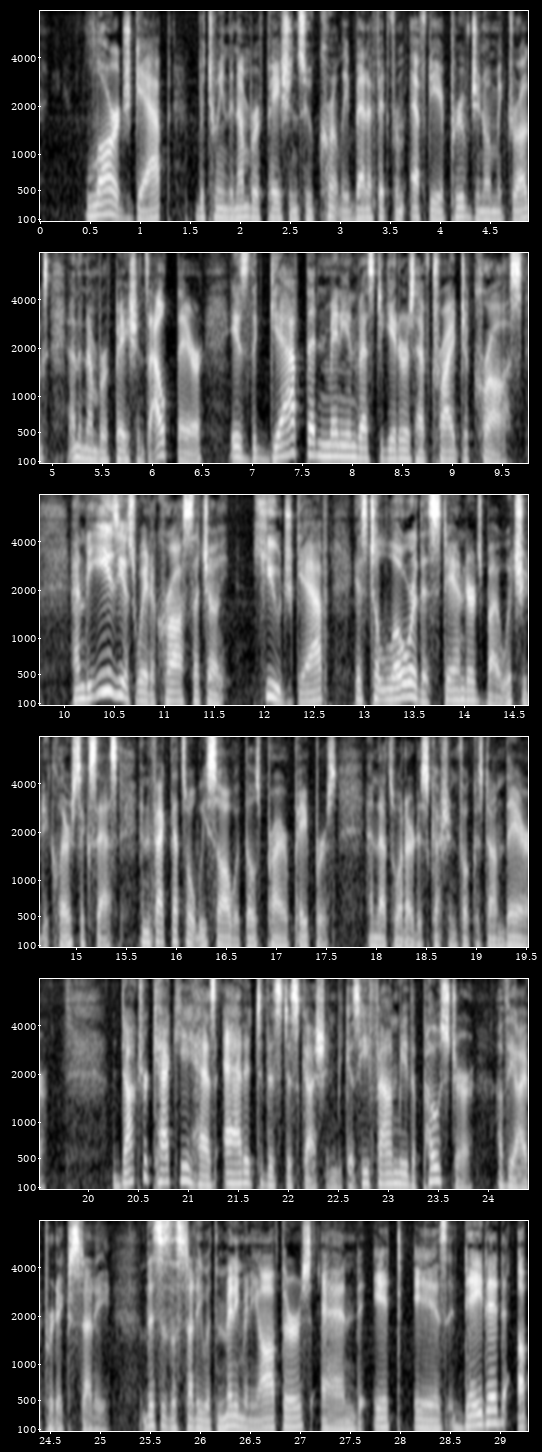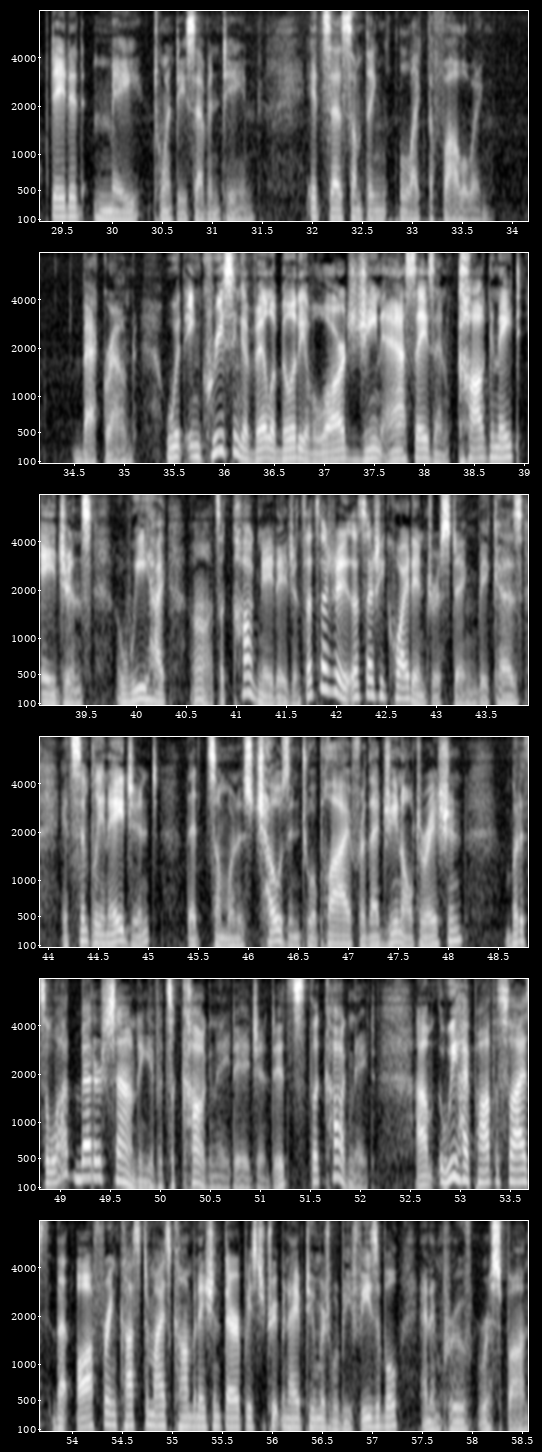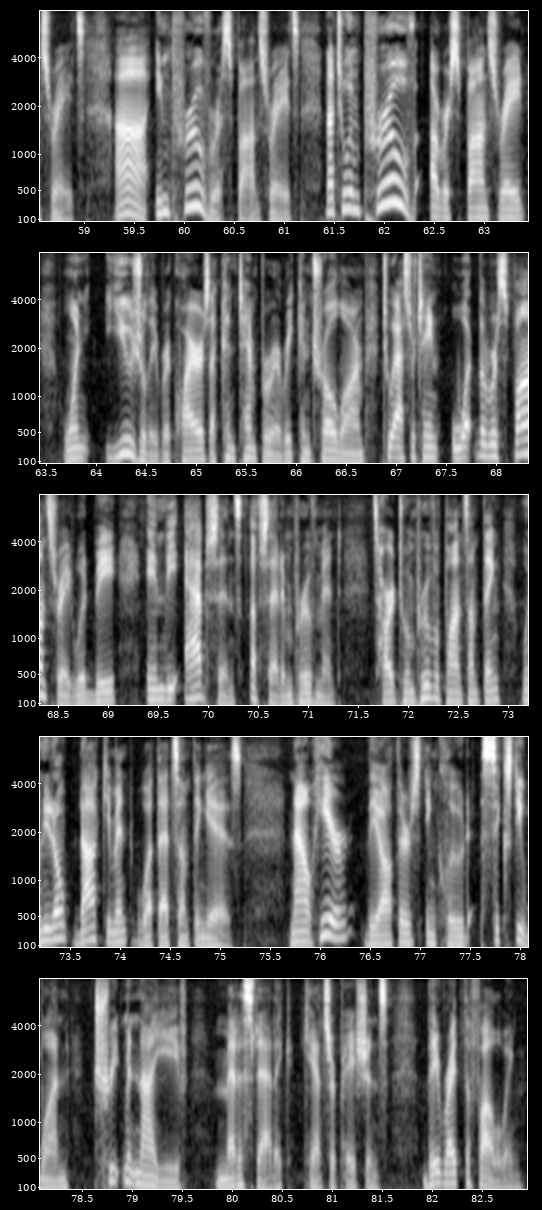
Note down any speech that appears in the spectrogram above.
large gap between the number of patients who currently benefit from FDA approved genomic drugs and the number of patients out there is the gap that many investigators have tried to cross. And the easiest way to cross such a huge gap is to lower the standards by which you declare success. And in fact, that's what we saw with those prior papers, and that's what our discussion focused on there. Dr. Kaki has added to this discussion because he found me the poster of the iPredict study. This is a study with many, many authors, and it is dated, updated May 2017. It says something like the following Background With increasing availability of large gene assays and cognate agents, we hi- oh, it's a cognate agent. That's actually that's actually quite interesting because it's simply an agent that someone has chosen to apply for that gene alteration but it's a lot better sounding if it's a cognate agent. It's the cognate. Um, we hypothesized that offering customized combination therapies to treatment naive tumors would be feasible and improve response rates. Ah, improve response rates. Now, to improve a response rate, one usually requires a contemporary control arm to ascertain what the response rate would be in the absence of said improvement. It's hard to improve upon something when you don't document what that something is. Now, here, the authors include 61 treatment naive metastatic cancer patients. They write the following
